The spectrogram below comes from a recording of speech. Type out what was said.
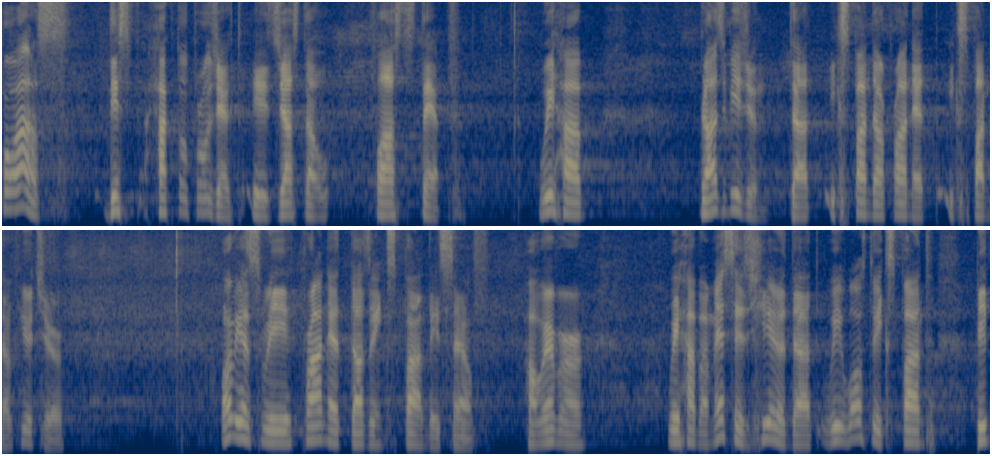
For us, this Hakuto project is just a first step. We have large vision that expand our planet, expand our future. Obviously, planet doesn't expand itself. However, we have a message here that we want to expand the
